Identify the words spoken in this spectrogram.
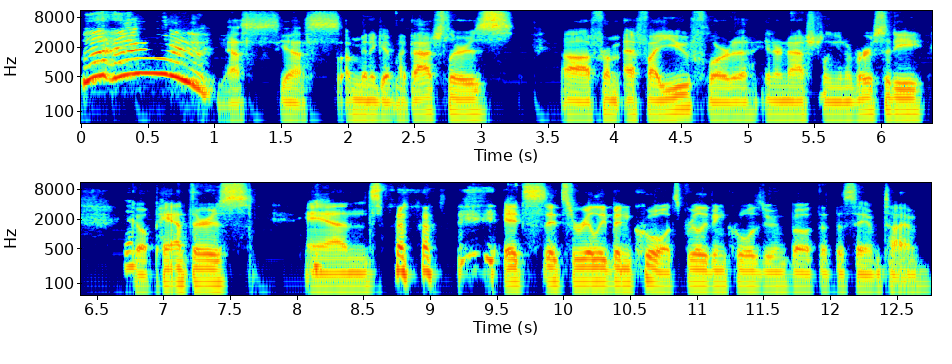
Woohoo! yes yes i'm gonna get my bachelor's uh, from FIU, Florida International University. Yep. Go Panthers! and it's it's really been cool. It's really been cool doing both at the same time.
